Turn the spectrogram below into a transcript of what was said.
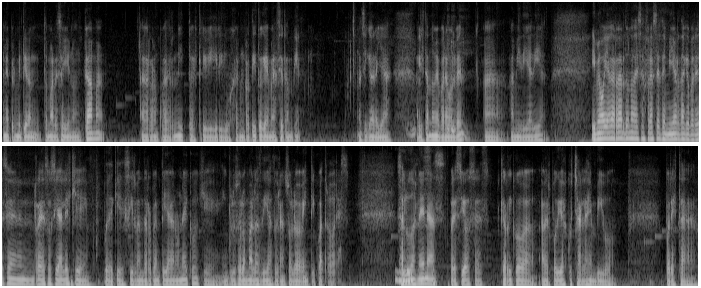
me permitieron tomar desayuno en cama, agarrar un cuadernito, escribir y dibujar un ratito que me hace tan bien. Así que ahora ya alistándome para volver a, a mi día a día. Y me voy a agarrar de una de esas frases de mierda que aparecen en redes sociales que puede que sirvan de repente y hagan un eco, que incluso los malos días duran solo 24 horas. Saludos nenas, preciosas. Qué rico haber podido escucharlas en vivo por esta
